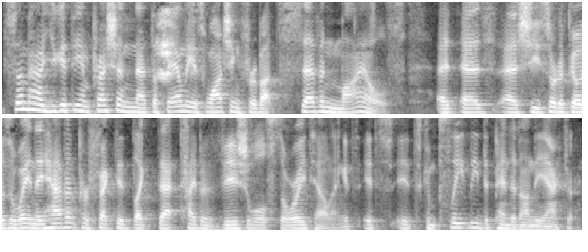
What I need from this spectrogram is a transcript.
somehow you get the impression that the family is watching for about seven miles at, as as she sort of goes away, and they haven't perfected like that type of visual storytelling. It's it's it's completely dependent on the actor.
